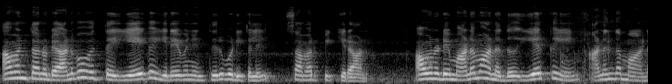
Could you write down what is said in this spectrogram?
அவன் தன்னுடைய அனுபவத்தை ஏக இறைவனின் திருவடிகளில் சமர்ப்பிக்கிறான். அவனுடைய மனமானது இயற்கையின் அனந்தமான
